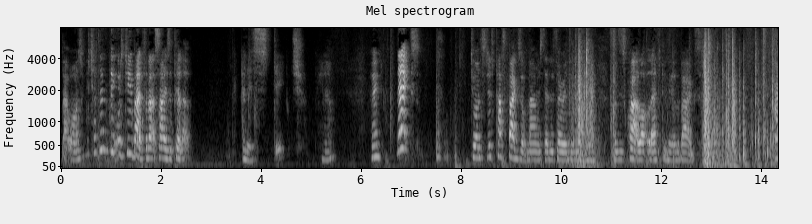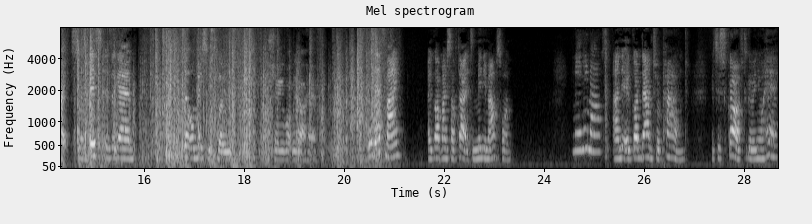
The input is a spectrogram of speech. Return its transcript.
that was, which I didn't think was too bad for that size of pillow. And it's stitch, you know. Okay, next. Do you want to just pass bags up now instead of throwing things at me? Because there's quite a lot left in the other bags. Right, so this is again Little Mrs. clothes. I'll show you what we got here. Oh, that's mine. I got myself that. It's a Minnie Mouse one. Minnie Mouse. And it had gone down to a pound. It's a scarf to go in your hair.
